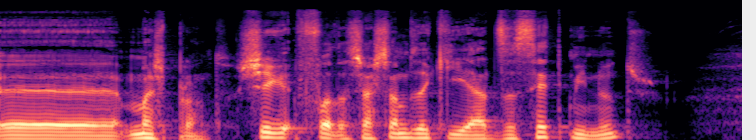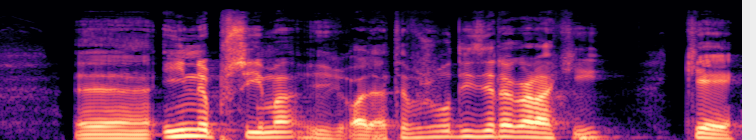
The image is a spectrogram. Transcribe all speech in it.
Uh, mas pronto, chega, foda-se, já estamos aqui há 17 minutos. Uh, e ainda por cima, olha, até vos vou dizer agora aqui que é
